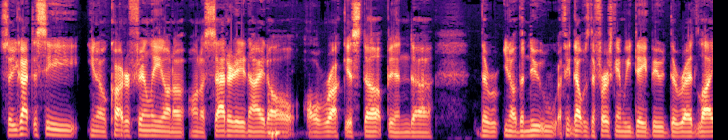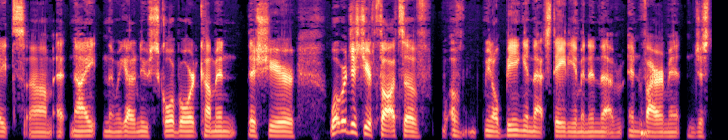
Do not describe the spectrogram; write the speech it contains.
So you got to see, you know, Carter Finley on a on a Saturday night, all all ruckused up, and uh, the you know the new I think that was the first game we debuted the red lights um, at night, and then we got a new scoreboard coming this year. What were just your thoughts of of you know being in that stadium and in that environment and just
